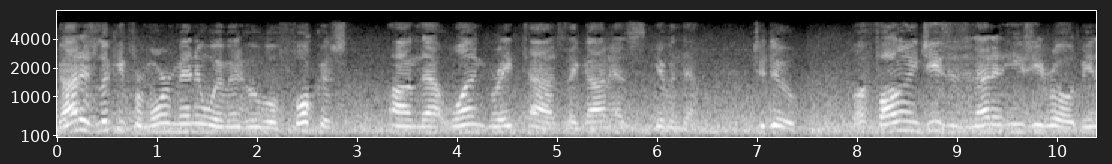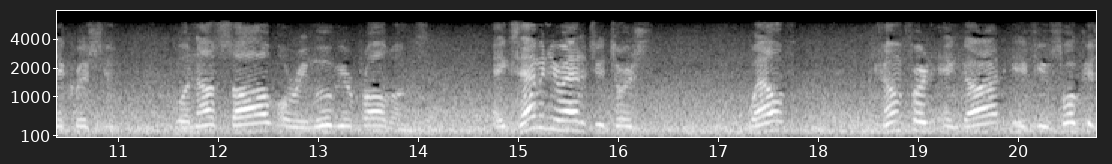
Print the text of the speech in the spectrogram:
God is looking for more men and women who will focus on that one great task that God has given them to do. But following Jesus is not an easy road. Being a Christian will not solve or remove your problems. Examine your attitude towards wealth, comfort, and God. If you focus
